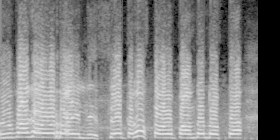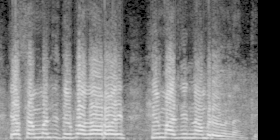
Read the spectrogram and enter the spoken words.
विभागावर राहील. शेत रस्ता व पांधन रस्ता या संबंधित विभागावर राहील ही माझी नम्र विनंती.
